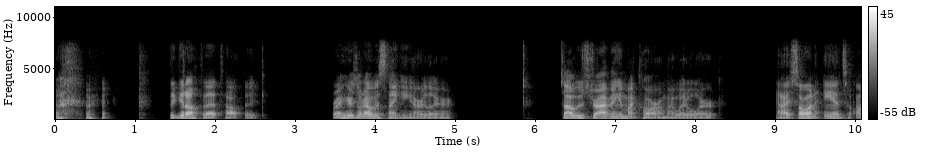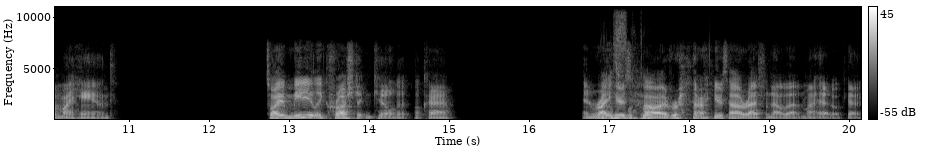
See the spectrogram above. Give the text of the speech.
to get off that topic. Right here's what I was thinking earlier. So I was driving in my car on my way to work, and I saw an ant on my hand. So I immediately crushed it and killed it. Okay. And right That's here's how I right here's how I rationed out that in my head. Okay.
